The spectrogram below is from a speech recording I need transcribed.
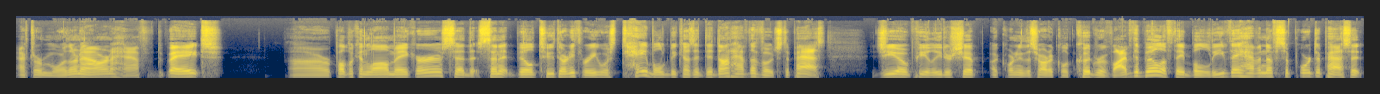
after more than an hour and a half of debate. A Republican lawmaker said that Senate Bill 233 was tabled because it did not have the votes to pass. GOP leadership, according to this article, could revive the bill if they believe they have enough support to pass it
